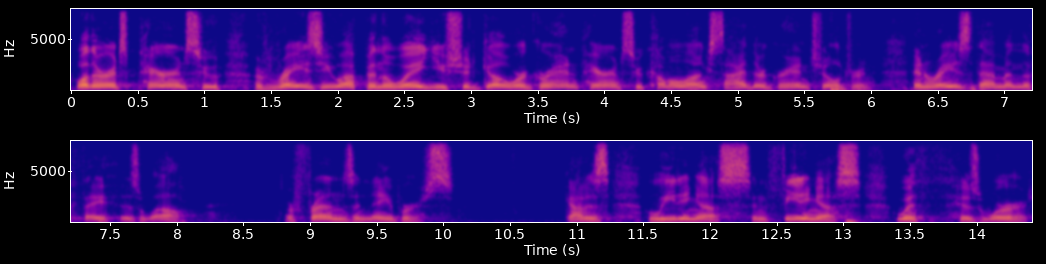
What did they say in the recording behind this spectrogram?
whether it's parents who raise you up in the way you should go, or grandparents who come alongside their grandchildren and raise them in the faith as well, or friends and neighbors. God is leading us and feeding us with His word.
